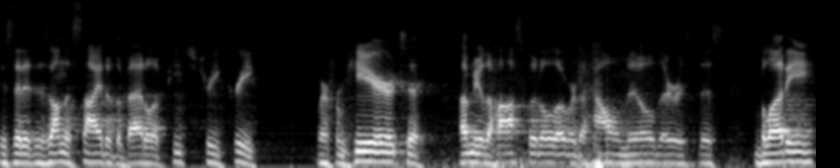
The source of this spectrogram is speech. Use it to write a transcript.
is that it is on the side of the Battle of Peachtree Creek, where from here to up near the hospital over to Howell Mill, there is this bloody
